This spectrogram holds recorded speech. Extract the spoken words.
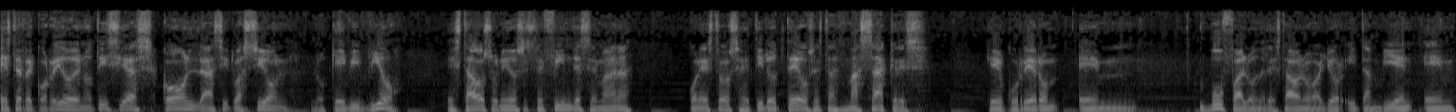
este recorrido de noticias con la situación, lo que vivió Estados Unidos este fin de semana con estos eh, tiroteos, estas masacres que ocurrieron en Búfalo, en el estado de Nueva York, y también en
